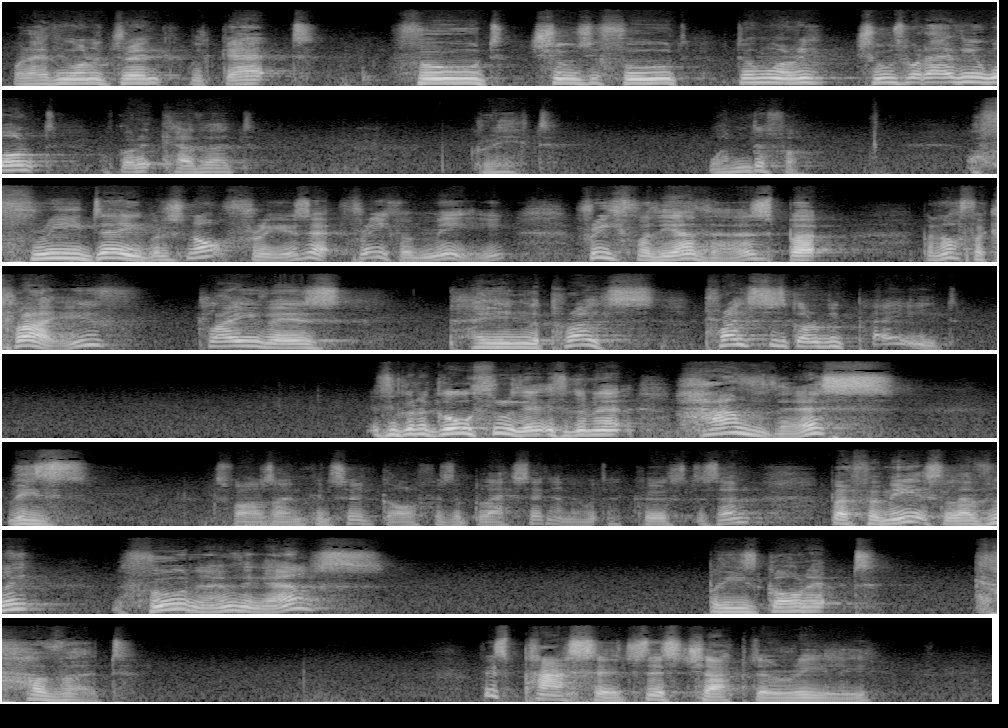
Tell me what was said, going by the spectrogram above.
Whatever you want to drink, we'll get. Food, choose your food. Don't worry, choose whatever you want. I've got it covered. Great. Wonderful. A free day, but it's not free, is it? Free for me, free for the others, but, but not for Clive. Clive is paying the price. Price has got to be paid. If you're going to go through this, if you're going to have this, these, as far as I'm concerned, golf is a blessing. I know it's a curse to some, but for me, it's lovely. The food and everything else. But he's got it covered. This passage, this chapter really,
